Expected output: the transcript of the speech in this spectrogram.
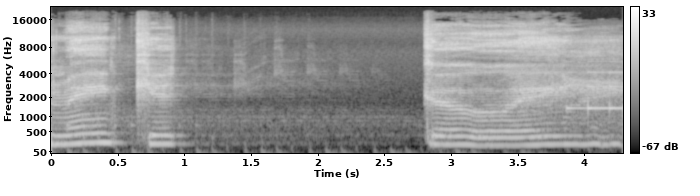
Make it go away.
